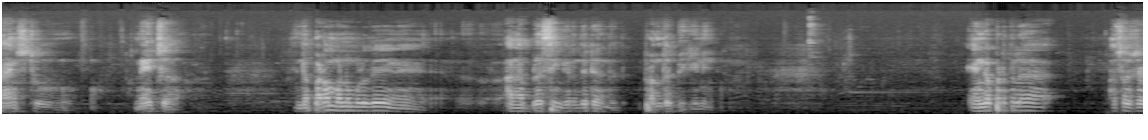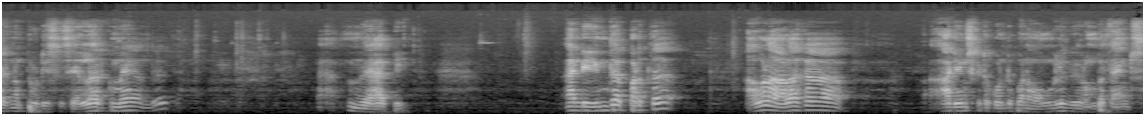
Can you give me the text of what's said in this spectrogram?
thanks to nature இந்த படம் பண்ணும்பொழுது அந்த பிளெஸ்ஸிங் இருந்துகிட்டே இருந்தது ஃப்ரம் த பிகினிங் எங்கள் படத்தில் அசோசியேஷன் ப்ரொடியூசர்ஸ் எல்லாருக்குமே வந்து ஹாப்பி அண்டு இந்த படத்தை அவ்வளோ அழகாக ஆடியன்ஸ் கிட்ட கொண்டு போன உங்களுக்கு ரொம்ப thanks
